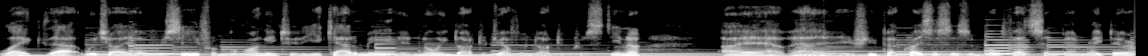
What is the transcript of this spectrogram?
like that which I have received from belonging to the Academy and knowing Dr. Jeff and Dr. Christina. I have had a few pet crises, and both vets have been right there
